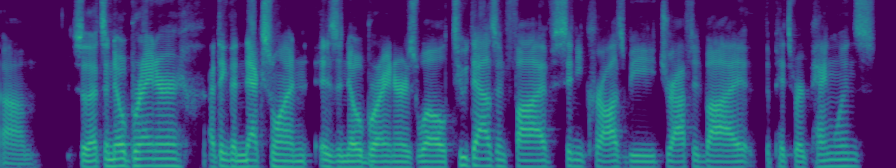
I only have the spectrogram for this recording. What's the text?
Um, So that's a no brainer. I think the next one is a no brainer as well. 2005, Sidney Crosby, drafted by the Pittsburgh Penguins.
